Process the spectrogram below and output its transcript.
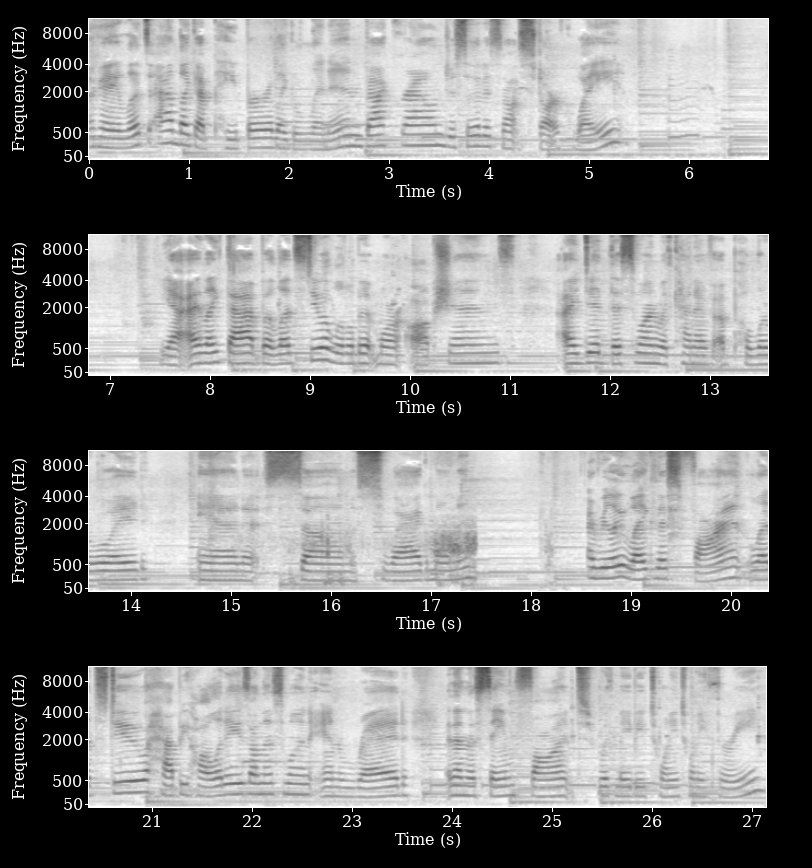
Okay, let's add like a paper, like linen background just so that it's not stark white. Yeah, I like that, but let's do a little bit more options. I did this one with kind of a Polaroid and some swag moment. I really like this font. Let's do Happy Holidays on this one in red and then the same font with maybe 2023.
